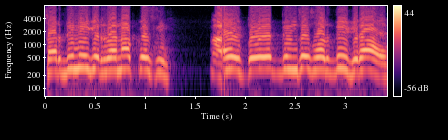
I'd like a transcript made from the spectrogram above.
सर्दी नहीं गिर रहा ना कैसी नहीं, दो एक दिन से सर्दी गिरा है।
